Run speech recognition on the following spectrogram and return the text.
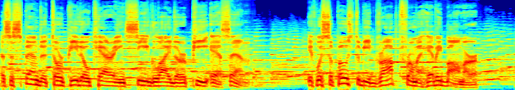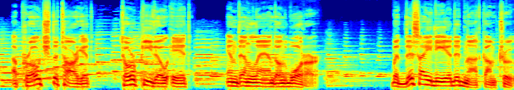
a suspended torpedo-carrying sea glider PSN. It was supposed to be dropped from a heavy bomber, approach the target, torpedo it, and then land on water. But this idea did not come true.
